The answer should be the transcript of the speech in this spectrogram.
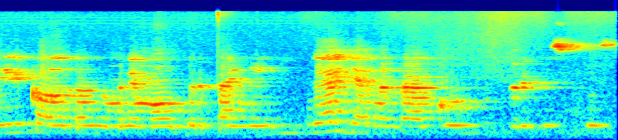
Jadi kalau teman-teman yang mau bertanya juga, jangan ragu berdiskusi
